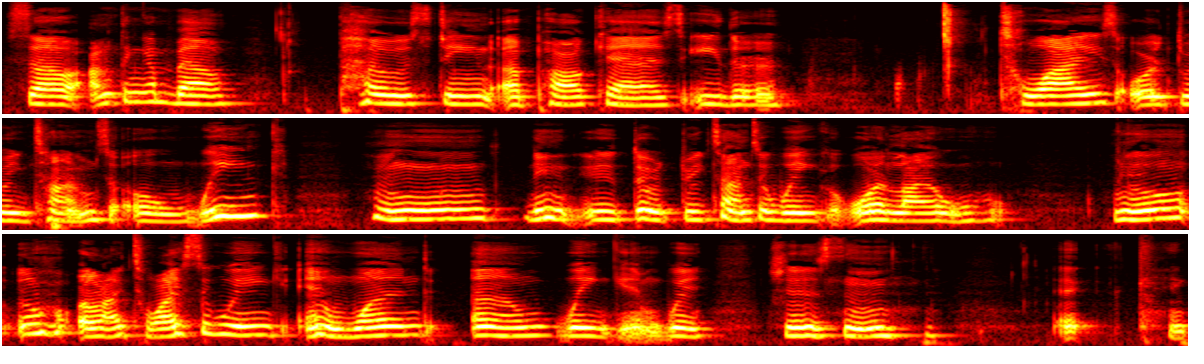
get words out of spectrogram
So I'm thinking about posting a podcast either twice or three times a week. Hmm, three times a week or like you know, like twice a week and one um weekend, which is um, can,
